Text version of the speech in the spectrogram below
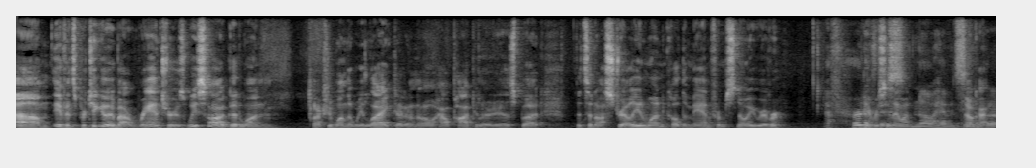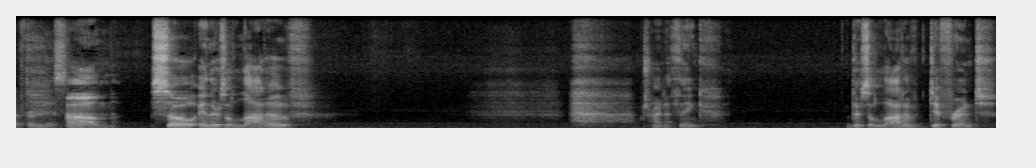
Um, if it's particularly about ranchers, we saw a good one, actually one that we liked. I don't know how popular it is, but it's an Australian one called The Man from Snowy River. I've heard You of ever this. seen that one? No, I haven't seen Okay. it, but I've heard of this. Um, so, and there's a lot of. I'm trying to think. There's a lot of different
